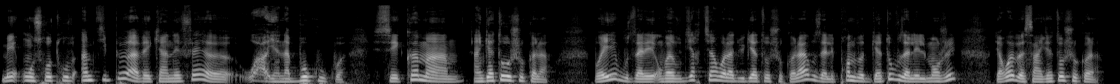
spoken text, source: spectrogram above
Mais on se retrouve un petit peu avec un effet, euh, waouh, il y en a beaucoup quoi. C'est comme un, un, gâteau au chocolat. Vous voyez, vous allez, on va vous dire, tiens, voilà du gâteau au chocolat, vous allez prendre votre gâteau, vous allez le manger, dire ouais, bah c'est un gâteau au chocolat.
